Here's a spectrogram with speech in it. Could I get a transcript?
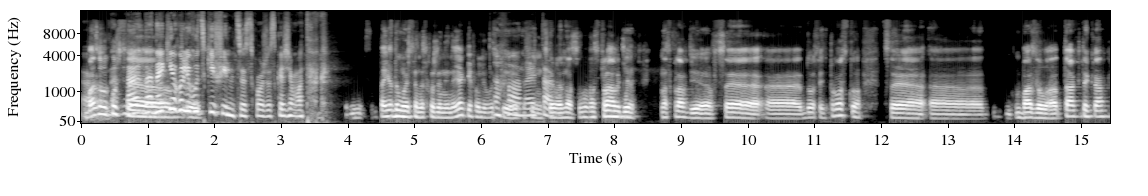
е, Базовий курс на, на, на який е, голівудський фільм це схоже, скажімо так? Та я думаю, це не схоже ні на який голівудський Ага, фільм. Це нас насправді насправді все е, досить просто. Це е, базова тактика,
